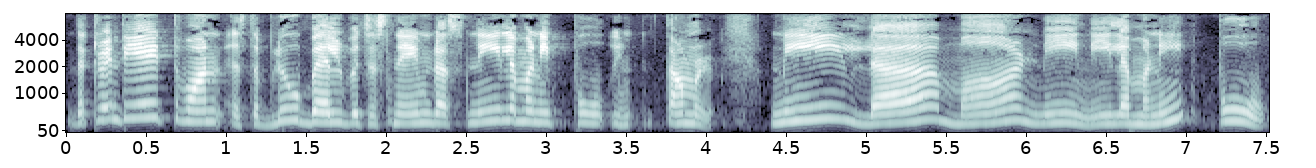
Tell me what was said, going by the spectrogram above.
The 28th one is the bluebell, which is named as Neelamani Poo in Tamil. Neelamani, Neelamani Poo.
